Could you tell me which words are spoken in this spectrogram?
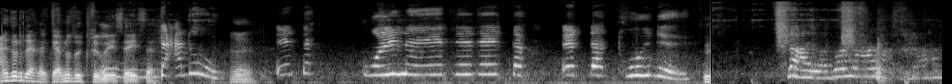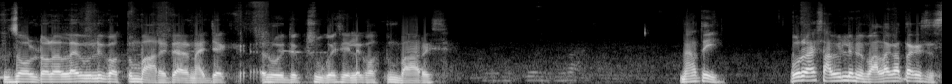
আই তোর দেখা কেন এইসা এইসা দাদু। হ্যাঁ এটা করি না এটা এটা এটা থুই দে চালা বলা জল টলালাই বলি গতম বার হইতে না, যে রোদ শুকাইছে, এলে গতম বার হইছে। নাতি ওর আয় সাবিলে মে বালা কথা গেছিস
